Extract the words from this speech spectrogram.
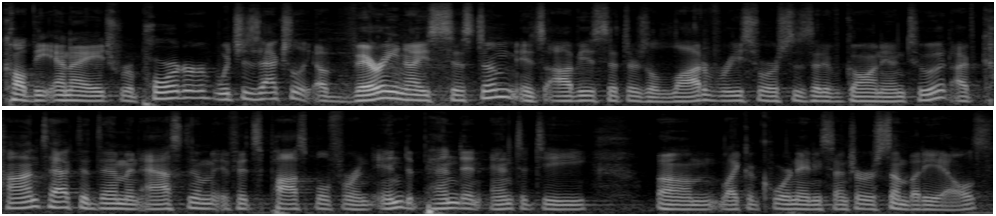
called the NIH Reporter, which is actually a very nice system. It's obvious that there's a lot of resources that have gone into it. I've contacted them and asked them if it's possible for an independent entity um, like a coordinating center or somebody else,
